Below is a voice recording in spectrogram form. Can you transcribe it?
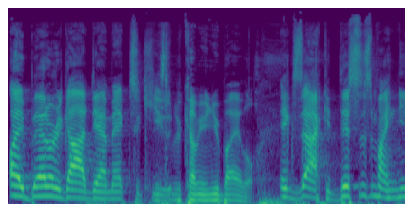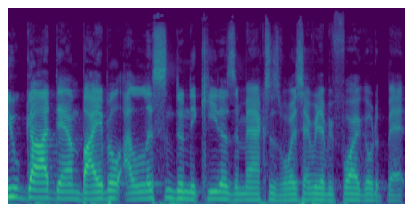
I better goddamn execute. This will become your new Bible. Exactly. This is my new goddamn Bible. I listen to Nikita's and Max's voice every day before I go to bed,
